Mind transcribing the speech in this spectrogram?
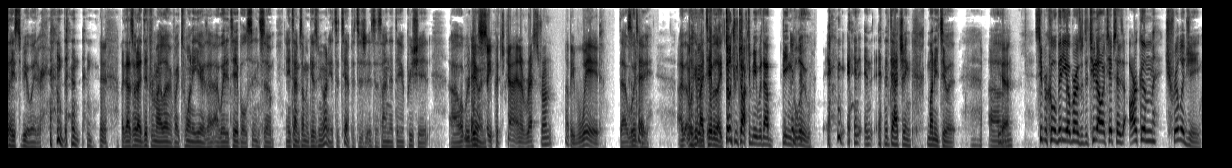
I used to be a waiter, and, and, Yeah. like that's what I did for my living for like twenty years. I, I waited tables, and so anytime someone gives me money, it's a tip. It's a, it's a sign that they appreciate uh, what we're doing. Super chat in a restaurant? That'd be weird. That It's would be. I look at my table like, don't you talk to me without being blue and, and, and attaching money to it. Um, Yeah. Super cool video, bros. With the two dollar tip says Arkham trilogy.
